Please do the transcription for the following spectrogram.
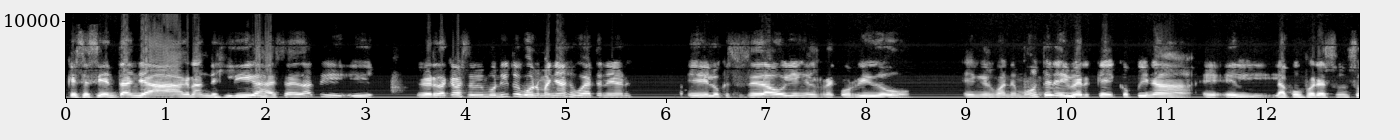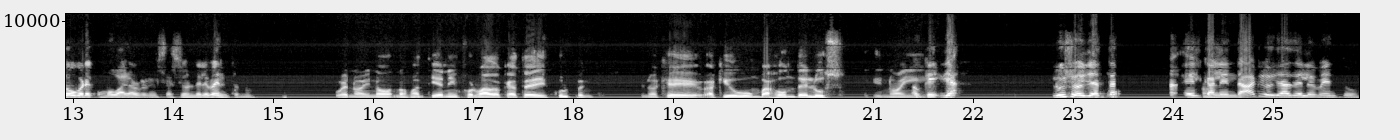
que se sientan ya a grandes ligas a esa edad y, y de verdad que va a ser muy bonito. Y bueno, mañana les voy a tener eh, lo que suceda hoy en el recorrido en el Juan de Montes y ver qué, qué opina eh, el- la confederación sobre cómo va la organización del evento, ¿no? Bueno, ahí no, nos mantiene informados. Acá te disculpen. No es que aquí hubo un bajón de luz. Aquí no hay. Ok, ya. Lucho, ya está el calendario ya del evento.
